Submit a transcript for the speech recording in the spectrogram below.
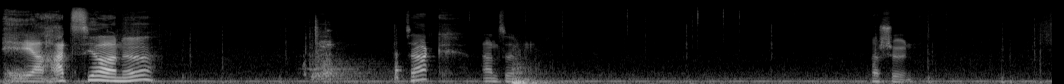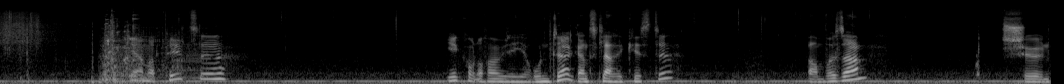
Er hat's ja, ne? Zack. Anzünden. Na schön. Hier haben wir Pilze. Hier kommt auf einmal wieder hier runter. Ganz klare Kiste. Baumwollsamen. Schön.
